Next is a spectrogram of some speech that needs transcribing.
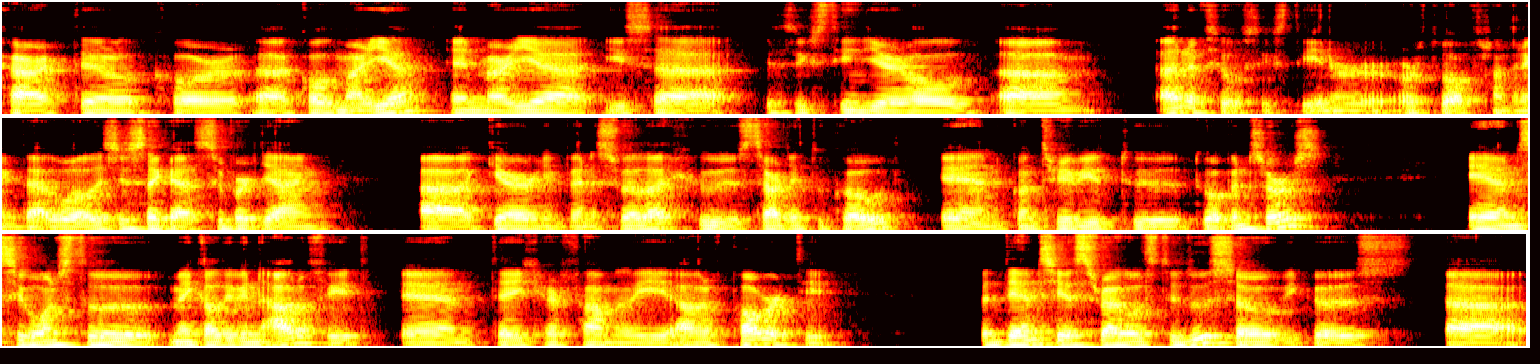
character called, uh, called Maria, and Maria is a 16 year old, um, I don't know if she was 16 or, or 12, something like that. Well, it's just like a super young uh, girl in Venezuela who started to code and contribute to, to open source. And she wants to make a living out of it and take her family out of poverty. But then she struggles to do so because uh,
